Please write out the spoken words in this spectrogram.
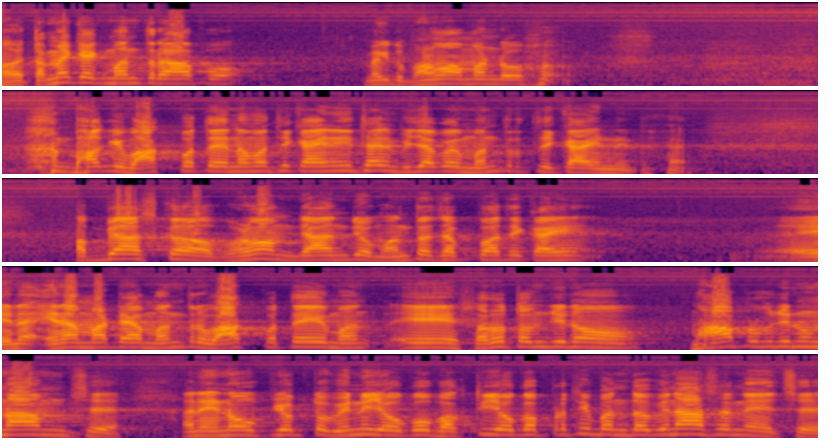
હવે તમે કંઈક મંત્ર આપો. મેં કીધું ભણવા માંડો. બાકી વાકપતે એનામાંથી કાંઈ નહીં થાય ને બીજા કોઈ મંત્રથી કાંઈ નહીં થાય. અભ્યાસ કરો, ભણવામાં ધ્યાન દો મંત્ર જપવાથી કાંઈ એના એના માટે આ મંત્ર વાકપતે એ સર્વોત્તમજીનો મહાપ્રભુજીનું નામ છે અને એનો ઉપયોગ તો વિનયોગો ભક્તિ યોગ પ્રતિબંધ વિનાશને છે.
